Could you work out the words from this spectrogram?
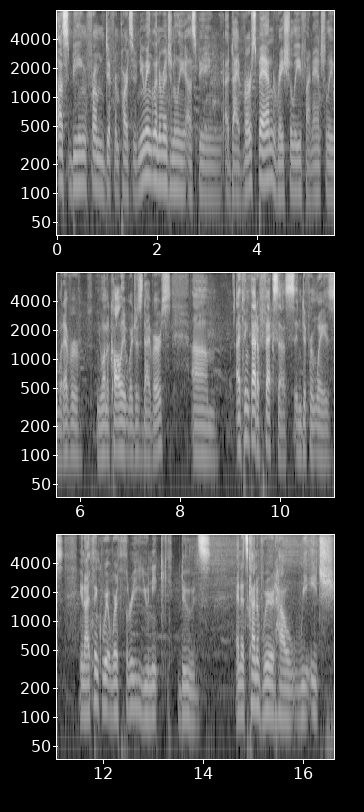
us being from different parts of New England originally, us being a diverse band, racially, financially, whatever you want to call it, we're just diverse. Um, I think that affects us in different ways. You know, I think we're, we're three unique dudes, and it's kind of weird how we each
